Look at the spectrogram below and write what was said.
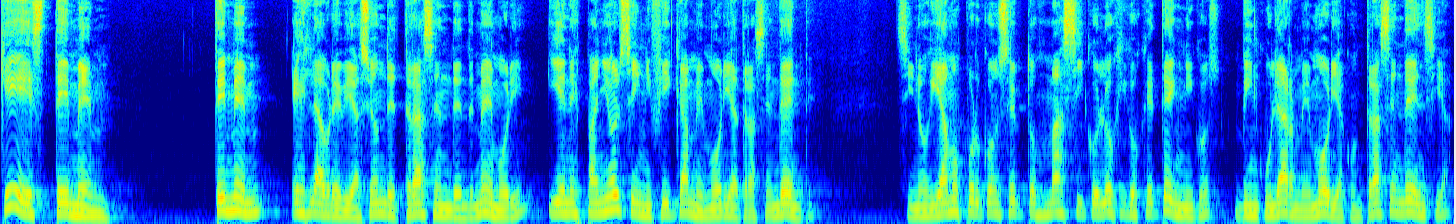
¿Qué es TMEM? TMEM es la abreviación de Transcendent Memory y en español significa memoria trascendente. Si nos guiamos por conceptos más psicológicos que técnicos, vincular memoria con trascendencia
